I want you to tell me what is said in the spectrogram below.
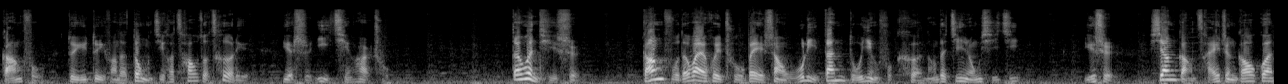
港府对于对方的动机和操作策略越是一清二楚。但问题是，港府的外汇储备尚无力单独应付可能的金融袭击。于是，香港财政高官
